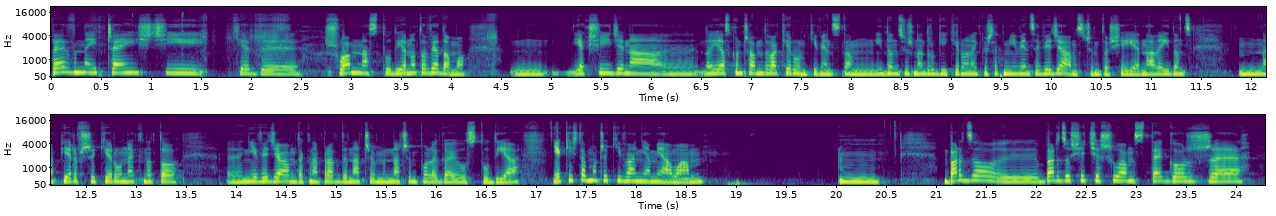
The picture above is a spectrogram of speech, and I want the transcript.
pewnej części, kiedy szłam na studia, no to wiadomo, mm, jak się idzie na, e, no ja skończyłam dwa kierunki, więc tam idąc już na drugi kierunek już tak mniej więcej wiedziałam, z czym to się je, no ale idąc mm, na pierwszy kierunek, no to e, nie wiedziałam tak naprawdę, na czym, na czym polegają studia. Jakieś tam oczekiwania miałam. Mm, bardzo, y, bardzo się cieszyłam z tego, że y,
